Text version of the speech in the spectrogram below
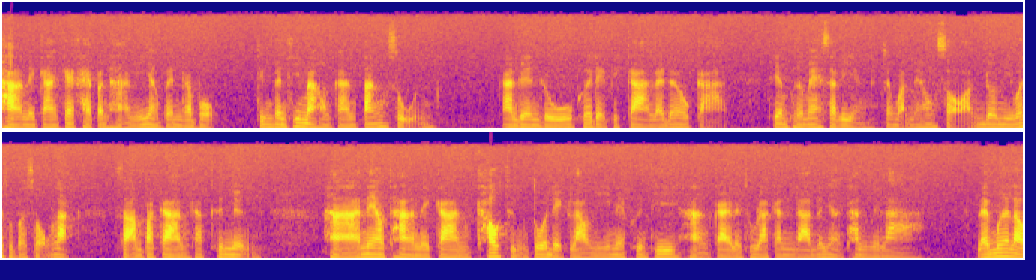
ทางในการแก้ไขปัญหานี้อย่างเป็นระบบ จึงเป็นที่มาของการตั้งศูนย์ การเรียนรู้เพื่อเด็กพิการและด้อยโอกาส ที่อำเภอแม่เสรียง จังหวัดแม่ฮ่องสอน โดยมีวัตถุประสงค์หลัก 3 ประการครับคือ 1. หาแนวทางในการเข้าถึงตัวเด็กเหล่านี้ ในพื้นที่ห่างไกลและทุรกันดารได้อย่างทันเวลา และเมื่อเรา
